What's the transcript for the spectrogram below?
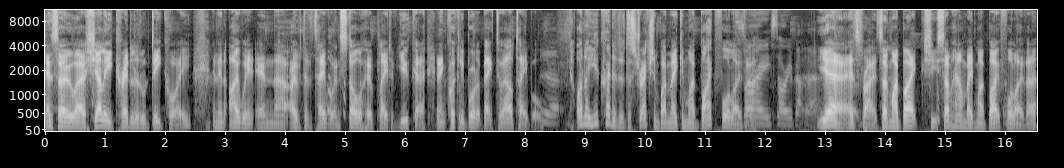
and so uh, Shelley created a little decoy, and then I went and uh, over to the table and stole her plate of yuca, and then quickly brought it back to our table. Yeah. Oh no, you created a distraction by making my bike fall over. Sorry, sorry about that. Yeah, that's right. So my bike, she somehow made my bike fall over.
